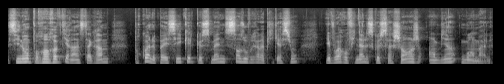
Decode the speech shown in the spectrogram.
Sinon, pour en revenir à Instagram, pourquoi ne pas essayer quelques semaines sans ouvrir l'application et voir au final ce que ça change en bien ou en mal?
